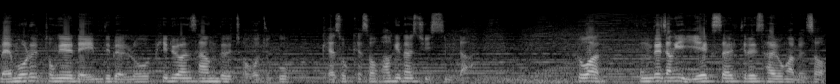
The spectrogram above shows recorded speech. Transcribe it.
메모를 통해 네임드별로 필요한 사항들을 적어두고 계속해서 확인할 수 있습니다. 또한 공대장이 EXRT를 사용하면서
